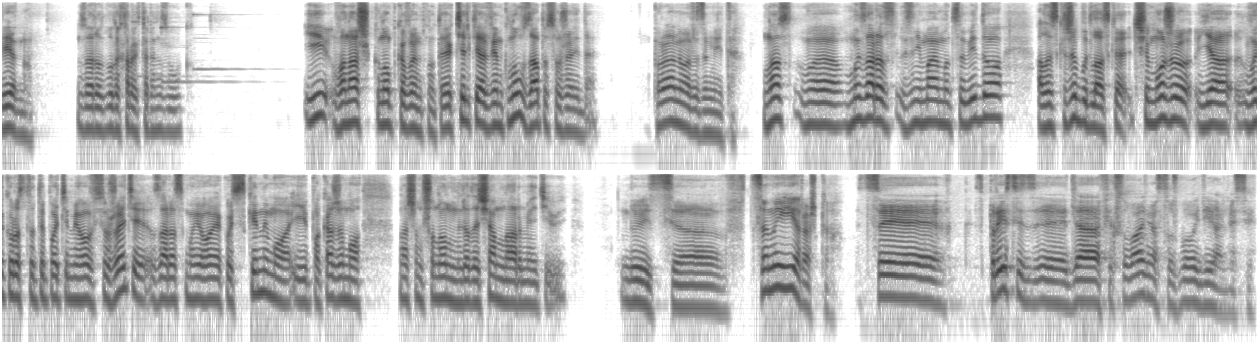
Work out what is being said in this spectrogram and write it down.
Вірно. зараз буде характерний звук. І вона ж кнопка вимкнути. Як тільки я вімкнув, запис вже йде. Правильно розумієте? У нас е, ми зараз знімаємо це відео, але скажи, будь ласка, чи можу я використати потім його в сюжеті? Зараз ми його якось скинемо і покажемо нашим шановним глядачам на армія ТІВІ. Дивіться, це не іграшка. Це пристрій е, для фіксування службової діяльності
